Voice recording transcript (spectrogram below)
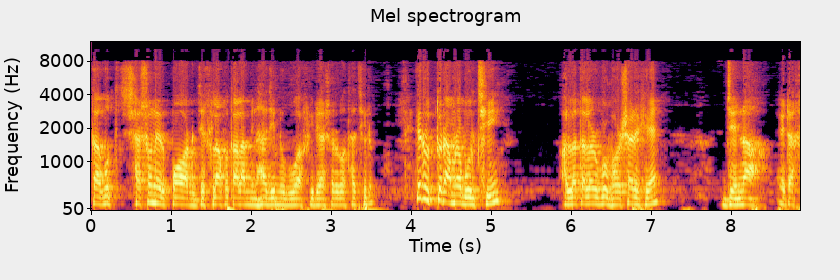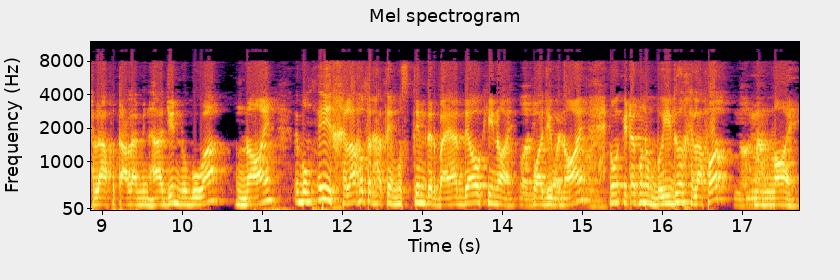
তাগুত শাসনের পর যে খেলাফত আলা মিনহাজি নবুয়া ফিরে আসার কথা ছিল। এর উত্তরে আমরা বলছি, আল্লাহ তালার উপর ভরসা রেখে যে না এটা খেলাফত আলা মিনহাজি নবুয়া নয়। এবং এই খেলাফতের হাতে মুসলিমদের বায়াত দেওয়াও কি নয়? ওয়াজিব নয়। এবং এটা কোনো বৈধ খেলাফত নয়।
